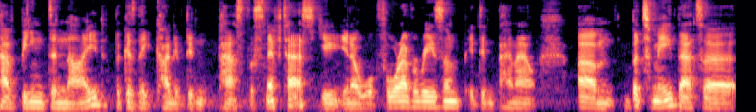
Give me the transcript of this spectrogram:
have been denied because they kind of didn't pass the sniff test. You you know for whatever reason it didn't pan out. Um, but to me, that's a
